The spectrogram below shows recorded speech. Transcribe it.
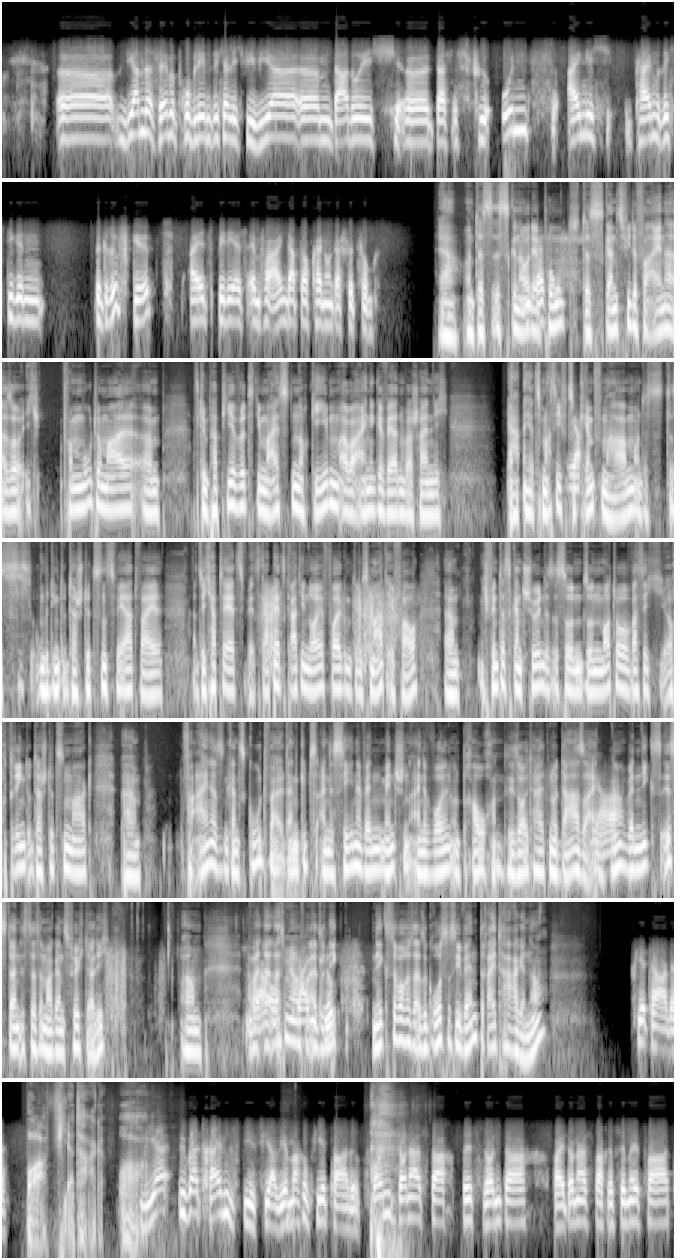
Äh, die haben dasselbe Problem sicherlich wie wir, ähm, dadurch, äh, dass es für uns eigentlich keinen richtigen Begriff gibt. Als BDSM-Verein gab es auch keine Unterstützung. Ja, und das ist genau und der Punkt, dass ganz viele Vereine, also ich vermute mal, ähm, auf dem Papier wird es die meisten noch geben, aber einige werden wahrscheinlich ja, jetzt massiv zu ja. kämpfen haben und das, das ist unbedingt unterstützenswert, weil, also ich habe ja jetzt, es gab ja jetzt gerade die neue Folge mit dem Smart e.V. Ähm, ich finde das ganz schön, das ist so ein, so ein Motto, was ich auch dringend unterstützen mag. Ähm, Vereine sind ganz gut, weil dann gibt es eine Szene, wenn Menschen eine wollen und brauchen. Sie sollte halt nur da sein. Ja. Ne? Wenn nichts ist, dann ist das immer ganz fürchterlich. Ähm, aber ja, da, lass mir mal, also nächste Woche ist also großes Event, drei Tage, ne? Vier Tage. Boah, vier Tage. Oh. Wir übertreiben es dieses Jahr. Wir machen vier Tage. Von Donnerstag bis Sonntag. Bei Donnerstag ist Himmelfahrt.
